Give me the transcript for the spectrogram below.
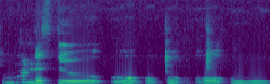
Come on, let's do. Ooh, ooh, ooh, ooh, ooh.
